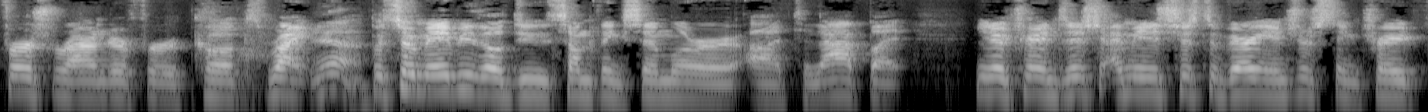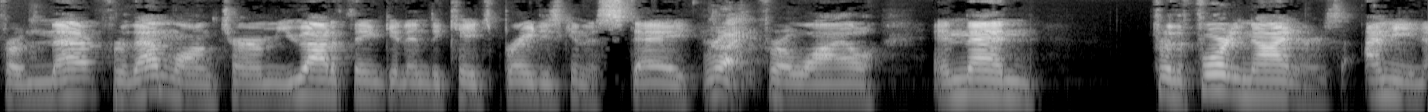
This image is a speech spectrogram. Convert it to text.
first rounder for Cooks, right? Yeah. But so maybe they'll do something similar uh, to that. But you know, transition. I mean, it's just a very interesting trade from that for them long term. You got to think it indicates Brady's going to stay Right. for a while, and then for the 49ers, I mean,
